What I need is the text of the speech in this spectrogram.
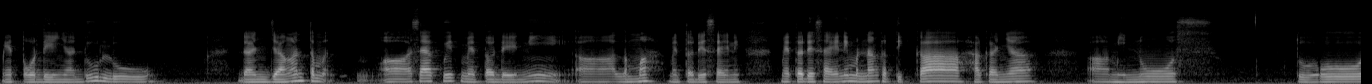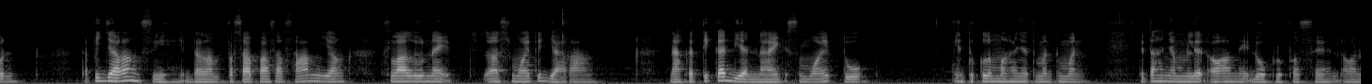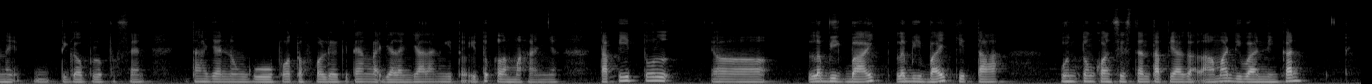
metodenya dulu. Dan jangan teman uh, saya quit metode ini uh, lemah metode saya ini. Metode saya ini menang ketika harganya uh, minus turun. Tapi jarang sih dalam pasar-pasar saham yang selalu naik uh, semua itu jarang. Nah, ketika dia naik semua itu, itu kelemahannya teman-teman. Kita hanya melihat orang naik 20%, orang naik 30%. Kita hanya nunggu portofolio kita yang nggak jalan-jalan gitu. Itu kelemahannya. Tapi itu uh, lebih baik, lebih baik kita untung konsisten tapi agak lama dibandingkan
